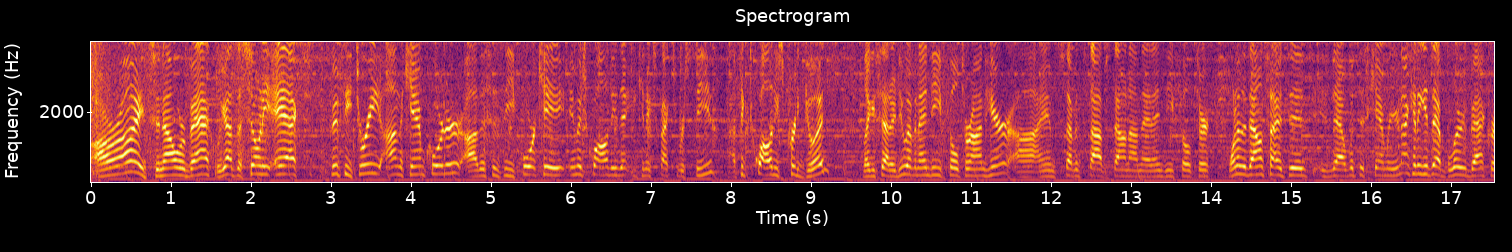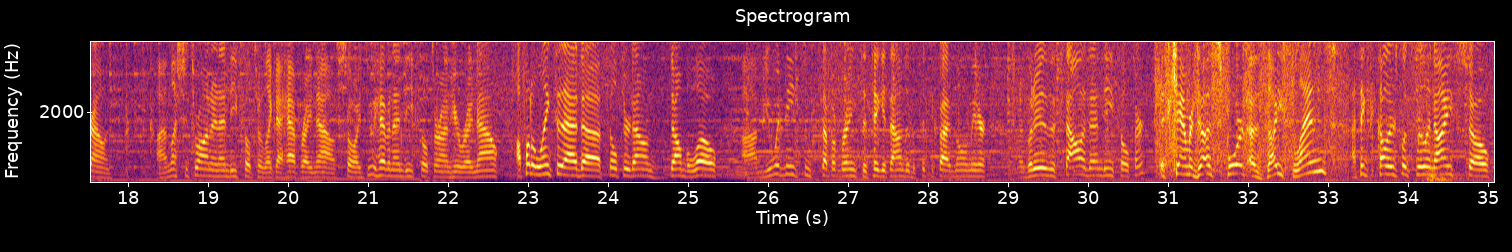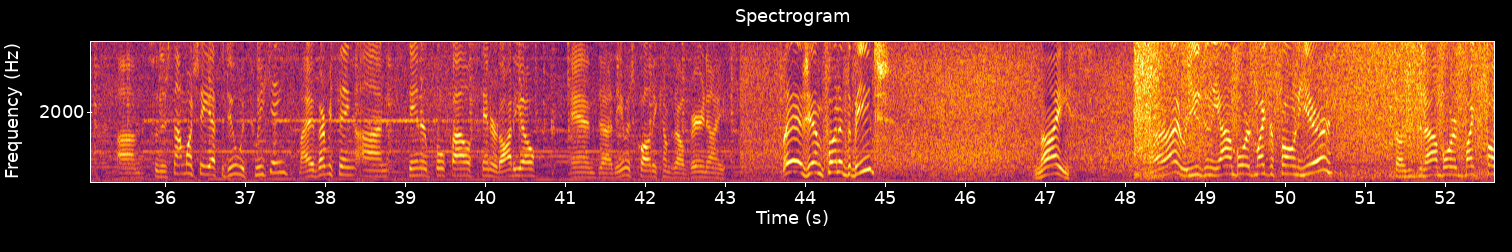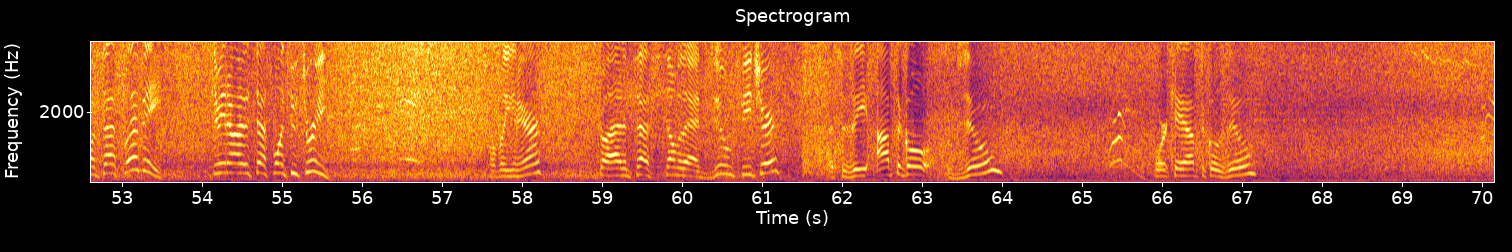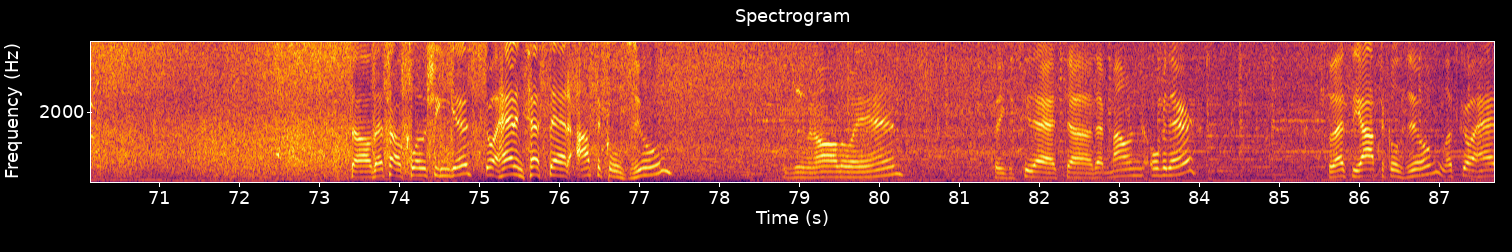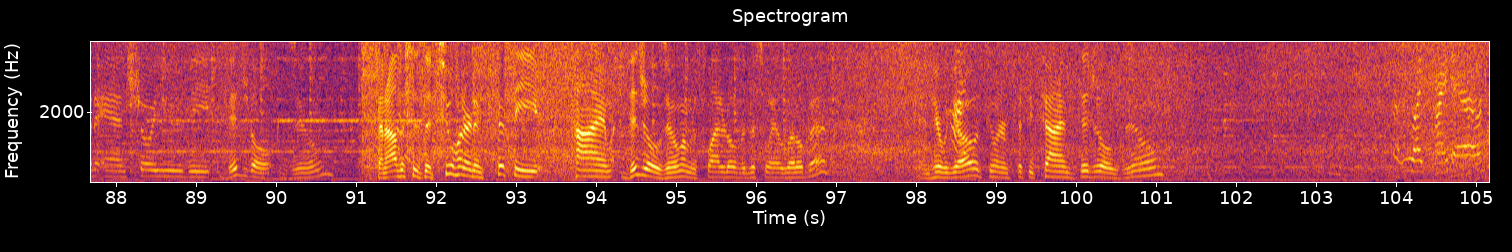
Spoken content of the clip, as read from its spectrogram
All right, so now we're back. We got the Sony AX53 on the camcorder. Uh, this is the 4K image quality that you can expect to receive. I think the quality is pretty good. Like I said, I do have an ND filter on here. Uh, I am seven stops down on that ND filter. One of the downsides is, is that with this camera, you're not gonna get that blurry background unless you throw on an ND filter like I have right now. So I do have an ND filter on here right now. I'll put a link to that uh, filter down, down below. Um, you would need some step-up rings to take it down to the 55 millimeter, but it is a solid ND filter. This camera does sport a Zeiss lens. I think the colors look really nice, so um, so there's not much that you have to do with tweaking. I have everything on standard profile, standard audio, and uh, the image quality comes out very nice. Liz, you having fun at the beach? Nice. All right, we're using the onboard microphone here. So this is an onboard microphone test. Lizzie, give me an audio test, one, two, three. Hopefully you can hear. Let's go ahead and test some of that zoom feature. This is the optical zoom. 4K optical zoom. So that's how close you can get. Go ahead and test that optical zoom. Zooming all the way in. So you can see that, uh, that mountain over there. So that's the optical zoom. Let's go ahead and show you the digital zoom. So now this is the 250 time digital zoom. I'm gonna slide it over this way a little bit. And here we go, 250 time digital zoom. You like my hair?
